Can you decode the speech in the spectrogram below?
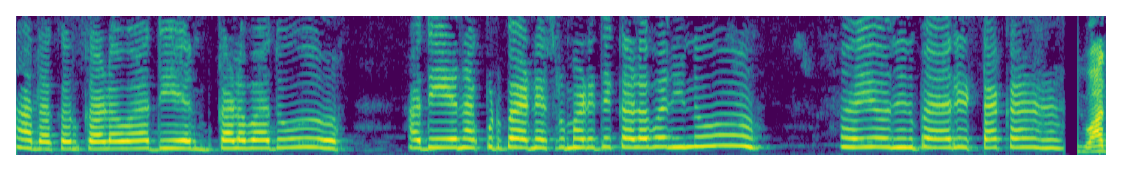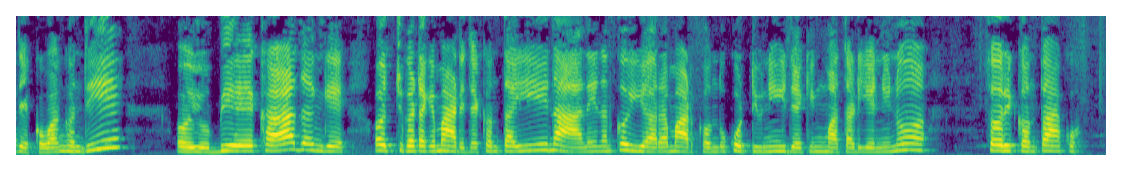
ಅದಕ್ಕನ್ ಕಳವ ಅದೇನ್ ಕಾಳವ ಅದು? ಅದೇನ್ ಹಾಕ್ಬಿಟ್ಟು ಬಾರಿ ಹೆಸರು ಮಾಡಿದ್ದೆ ಕಳವ ನೀನು? ಅಯ್ಯೋ, ನೀನ್ ಬಾರಿ ಇಟ್ಟಾಕ? ಅದಕ್ಕೆ ಹಂಗಂದಿ? ಅಯ್ಯೋ, ಬೇಕಾದಂಗೆ ಅಚ್ಚುಕಟ್ಟಾಗೆ ಮಾಡಿದಕ್ಕಂತ ಈ ನಾನೇ ನನ್ನ ಕೈಯಾರ ಮಾಡ್ಕೊಂಡು ಕೊಟ್ಟಿವ್ನಿ. ಇದಕ್ಕೆ ಹಿಂಗೆ ಮಾತಾಡಿಯ ನೀನು? ಸರಿಕಂತ ಹಾಕು.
